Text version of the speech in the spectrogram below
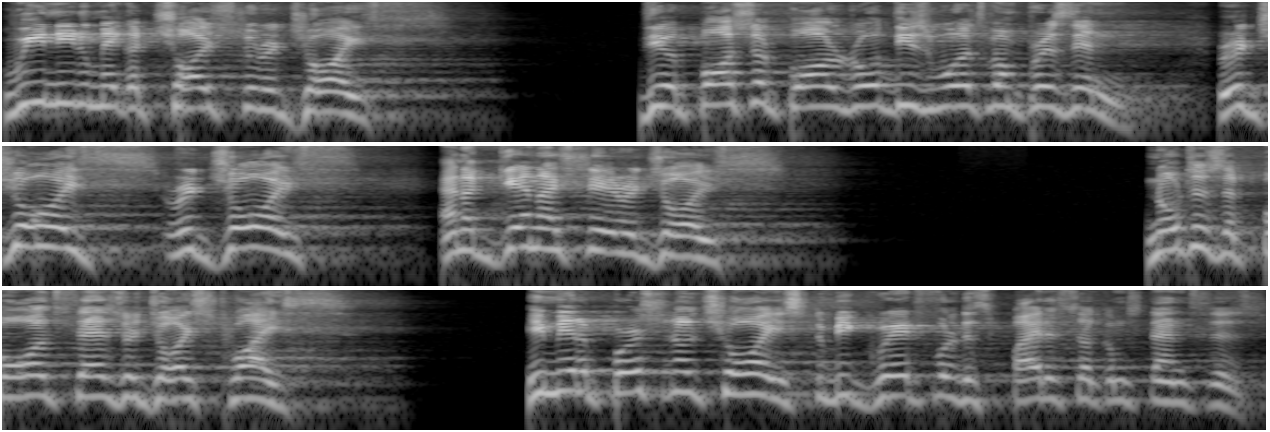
We need to make a choice to rejoice. The Apostle Paul wrote these words from prison Rejoice, rejoice. And again I say rejoice. Notice that Paul says rejoice twice. He made a personal choice to be grateful despite his circumstances.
